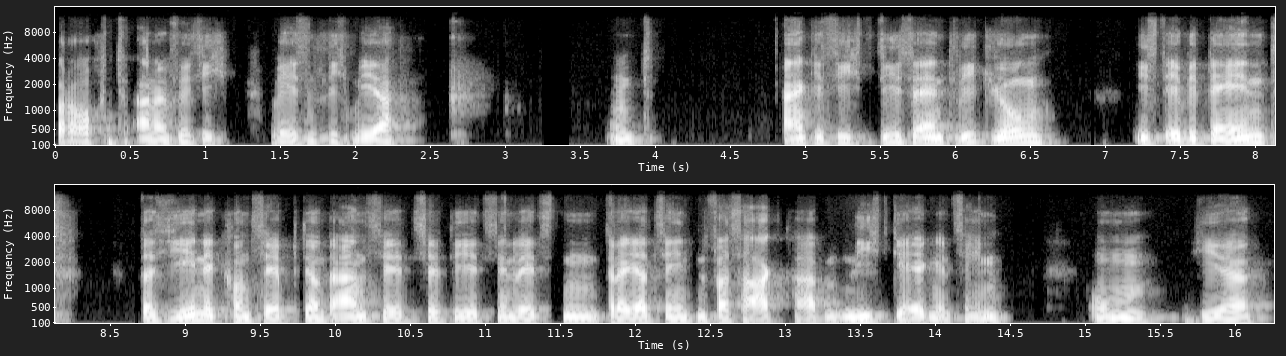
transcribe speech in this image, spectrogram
braucht an und für sich wesentlich mehr. Und angesichts dieser Entwicklung ist evident, dass jene Konzepte und Ansätze, die jetzt in den letzten drei Jahrzehnten versagt haben, nicht geeignet sind, um hier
